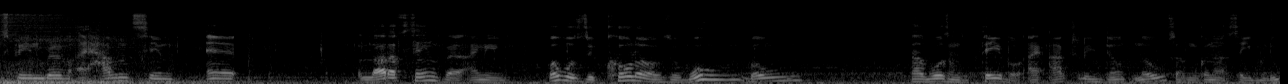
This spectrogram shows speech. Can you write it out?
spin, bro. I haven't seen a, a lot of things, but I mean, what was the color of the wool bowl that was on the table? I actually don't know, so I'm gonna say blue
